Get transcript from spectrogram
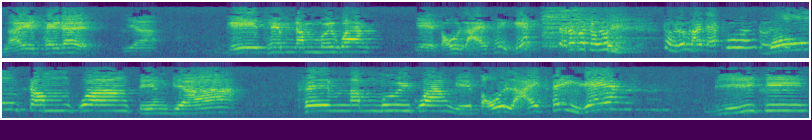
này thầy đây. Dạ ghi thêm 50 quan. Về tội lại thấy ghét. Trời đất ơi trời ơi trời ơi lại đẹp quá bốn trăm quan tiền dạ thêm năm mươi quan về tội lại thấy ghét. Vị chi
